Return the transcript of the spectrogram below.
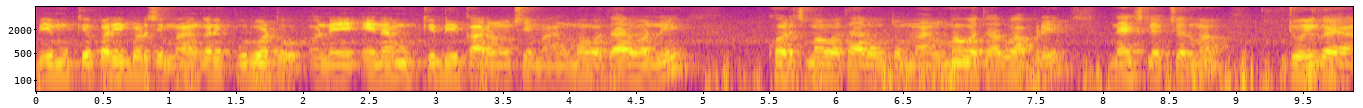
બે મુખ્ય પરિબળ છે, માંગ અને પુરવઠો અને એના મુખ્ય બે કારણો છે, માંગમાં વધારો અને ખર્ચમાં વધારો. તો માંગમાં વધારો આપણે નેક્સ્ટ લેક્ચરમાં જોઈ ગયા.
